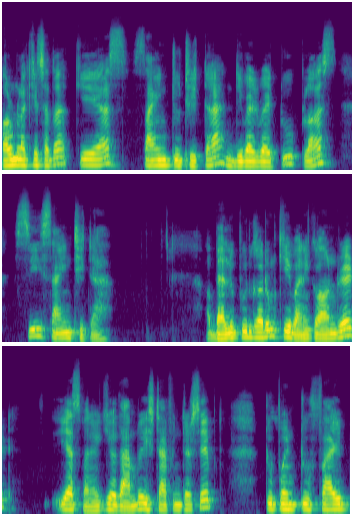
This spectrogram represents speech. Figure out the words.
formula के छ त? KS sine two theta divide by two plus C sine theta अब भ्यालु पुट गरौँ। के भनेको हन्ड्रेड यस भनेको के हो त हाम्रो? Staff intercept two point two five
